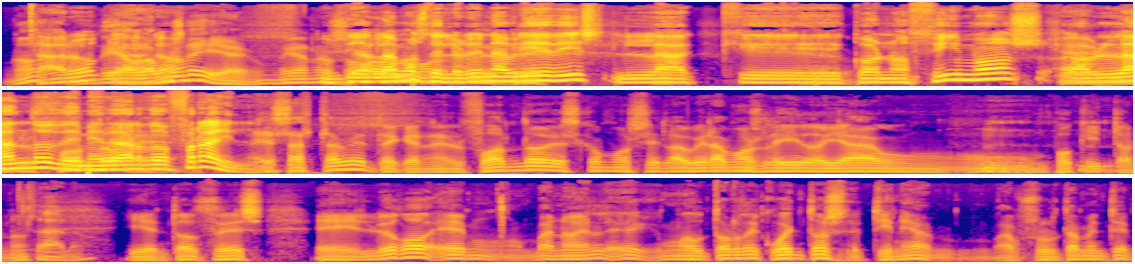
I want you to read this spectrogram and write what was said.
¿no? Claro, un día hablamos de ella. Un día, hablamos de Lorena Briedis, la que conocimos hablando de Medardo Fraile. Exactamente, que en el fondo es como si la hubiéramos leído ya un, mm, poquito, ¿no? Claro. Y entonces, eh, luego, em, bueno, él eh, como autor de cuentos tiene absolutamente,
